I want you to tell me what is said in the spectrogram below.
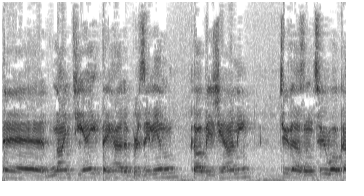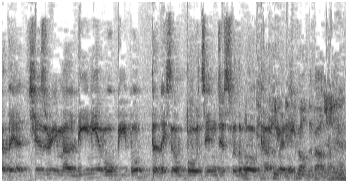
'98 they had a Brazilian Carpegiani. 2002 World Cup they had Cesare Maldini of all people that they sort of brought in just for the World Cup. Completely Really. forgotten about that.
